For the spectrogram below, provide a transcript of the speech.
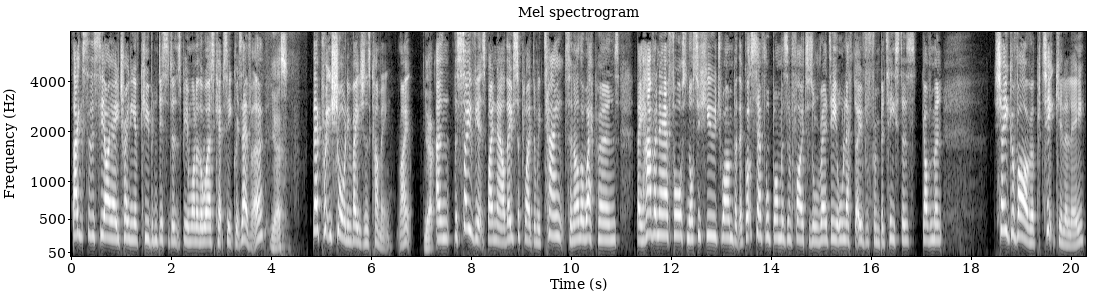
thanks to the CIA training of Cuban dissidents being one of the worst kept secrets ever, yes. they're pretty sure an invasion's coming, right? Yeah. And the Soviets, by now, they've supplied them with tanks and other weapons. They have an air force, not a huge one, but they've got several bombers and fighters already, all left over from Batista's government. Che Guevara, particularly,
